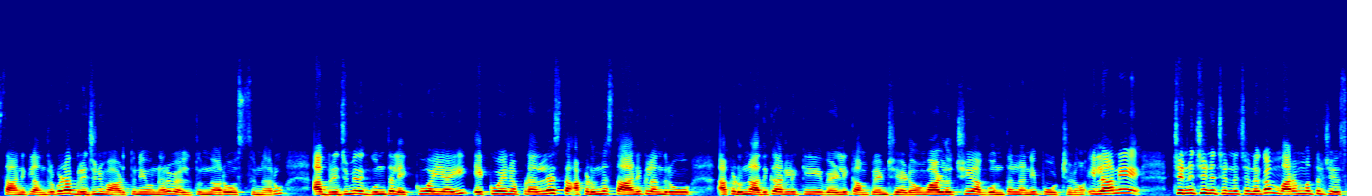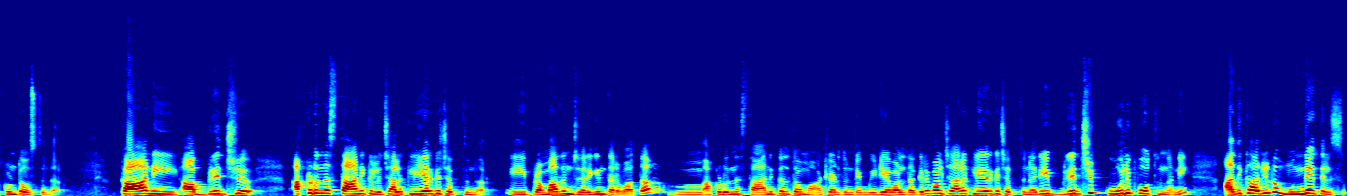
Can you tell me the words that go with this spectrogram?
స్థానికులందరూ కూడా బ్రిడ్జ్ని వాడుతూనే ఉన్నారు వెళ్తున్నారు వస్తున్నారు. ఆ బ్రిడ్జ్ మీద గుంతలు ఎక్కువయ్యాయి. ఎక్కువైనప్పుడల్లా స్థా- అక్కడున్న స్థానికులందరూ అక్కడున్న అధికారులకి వెళ్ళి కంప్లైంట్ చేయడం వాళ్ళు వచ్చి ఆ గుంతలన్నీ పూడ్చడం ఇలానే చిన్న చిన్న చిన్న చిన్నగా మరమ్మతులు చేసుకుంటూ వస్తున్నారు. కానీ ఆ బ్రిడ్జ్ అక్కడున్న స్థానికులు చాలా క్లియర్గా చెప్తున్నారు. ఈ ప్రమాదం జరిగిన తర్వాత అక్కడున్న స్థానికులతో మాట్లాడుతుంటే మీడియా వాళ్ళ దగ్గర వాళ్ళు చాలా క్లియర్గా చెప్తున్నారు. ఈ బ్రిడ్జ్ కూలిపోతుందని అధికారులకు ముందే తెలుసు.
